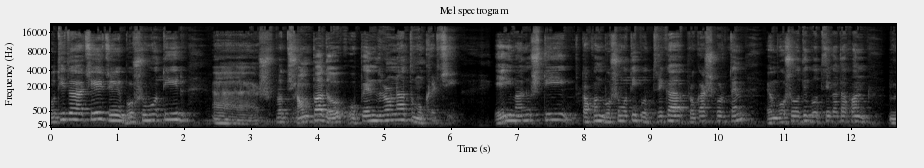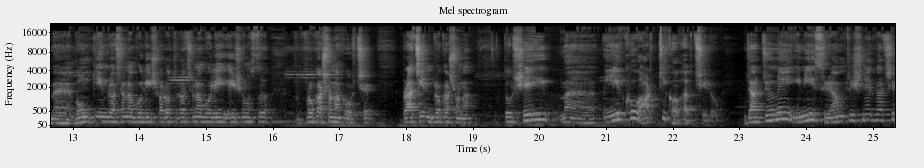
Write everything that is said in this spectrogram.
কথিত আছে যে বসুমতীর সম্পাদক উপেন্দ্রনাথ মুখার্জি, এই মানুষটি তখন বসুমতী পত্রিকা প্রকাশ করতেন এবং বসুমতী পত্রিকা তখন বঙ্কিম রচনা বলি শরৎ রচনা বলি এই সমস্ত প্রকাশনা করছে, প্রাচীন প্রকাশনা। তো সেই এর খুব আর্থিক অভাব ছিল। যার জন্যে ইনি শ্রীরামকৃষ্ণের কাছে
